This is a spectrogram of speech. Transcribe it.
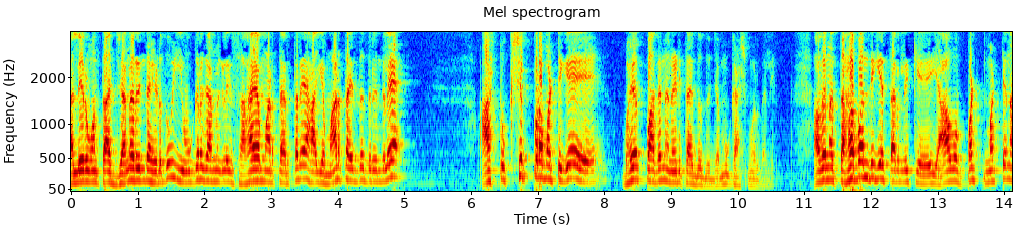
ಅಲ್ಲಿರುವಂಥ ಜನರಿಂದ ಹಿಡಿದು ಈ ಉಗ್ರಗಾಮಿಗಳಿಗೆ ಸಹಾಯ ಮಾಡ್ತಾ ಇರ್ತಾರೆ. ಹಾಗೆ ಮಾಡ್ತಾ ಇದ್ದದ್ರಿಂದಲೇ ಅಷ್ಟು ಕ್ಷಿಪ್ರ ಮಟ್ಟಿಗೆ ಭಯೋತ್ಪಾದನೆ ನಡೀತಾ ಇದ್ದದ್ದು ಜಮ್ಮು ಕಾಶ್ಮೀರದಲ್ಲಿ. ಅದನ್ನು ತಹಬಂದಿಗೆ ತರಲಿಕ್ಕೆ ಯಾವ ಪಟ್, ಮಟ್ಟಿನ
